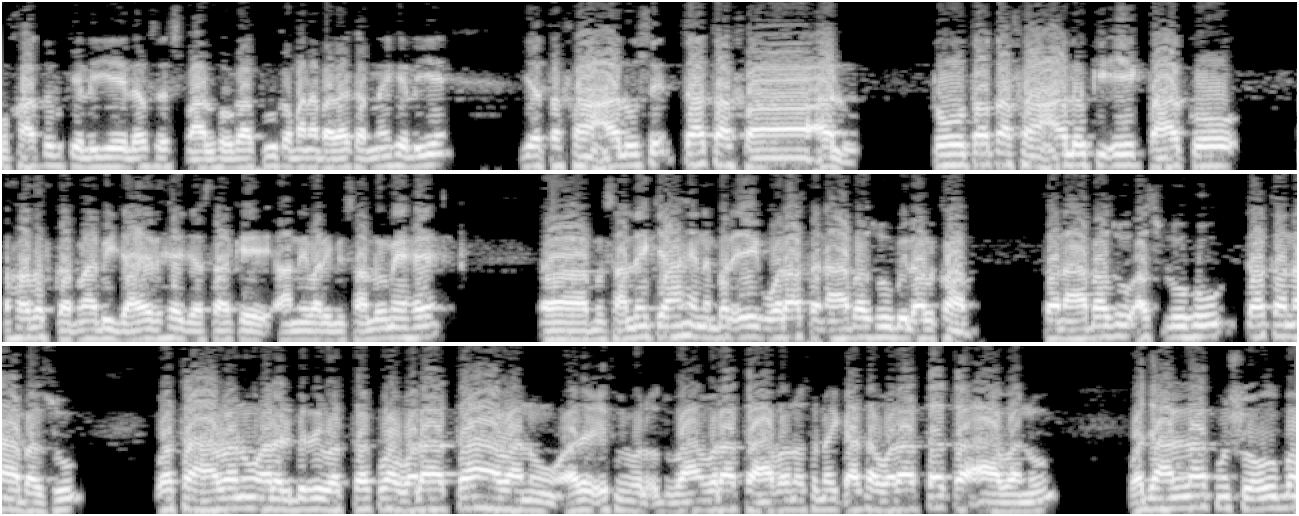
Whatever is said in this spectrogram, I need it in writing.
مخاطب کے لیے لفظ استعمال ہوگا تو کا معنی پیدا کرنے کے لیے یتفاعل سے تتفاعل۔ تو تتفاعل کی ایک تا کو حذف کرنا بھی جائز ہے، جیسا کہ آنے والی مثالوں میں ہے۔ مثالیں کیا ہیں؟ نمبر ایک، ولا تنابزوا بالالقاب۔ تنابزوا اصله تتنابزوا وتعاونوا على البر والتقوى ولا تعاونوا على الاثم والعدوان۔ ولا تعاونوا اصل میں کیا تھا؟ ولا تتعاونوا۔ وجعلناكم شعوبا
